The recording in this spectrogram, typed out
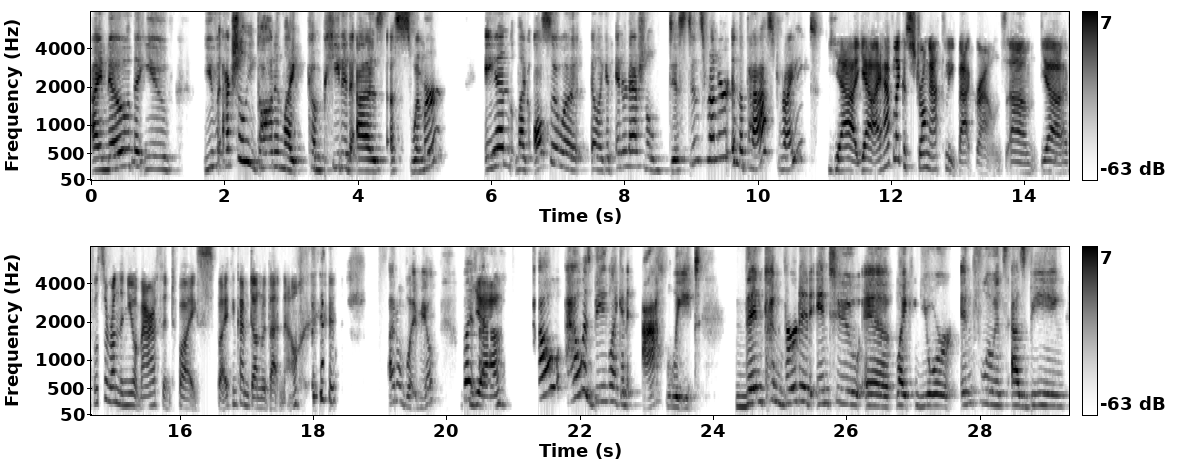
I know that you've you've actually gone and like competed as a swimmer and like also a like an international distance runner in the past right? Yeah yeah i have like a strong athlete background. Um yeah i've also run the new york marathon twice but i think i'm done with that now. I don't blame you but uh, yeah. uh, how how is being like an athlete then converted into a like your influence as being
